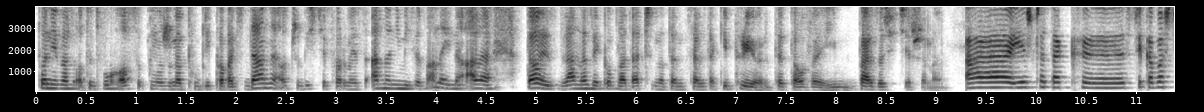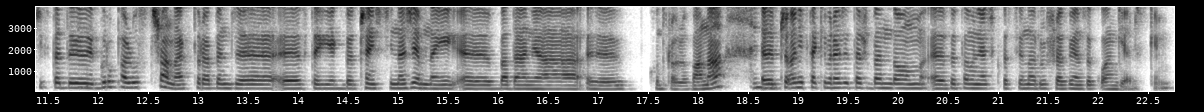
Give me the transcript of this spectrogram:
ponieważ od dwóch osób możemy publikować dane, oczywiście w formie zanonimizowanej, no ale to jest dla nas jako badaczy no, ten cel taki priorytetowy i bardzo się cieszymy. A jeszcze tak e, z ciekawości wtedy grupa lustrzana, która będzie e, w tej jakby części naziemnej e, badania kontrolowana, e, czy oni w takim razie też będą e, wypełniać kwestionariusze w języku angielskim?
